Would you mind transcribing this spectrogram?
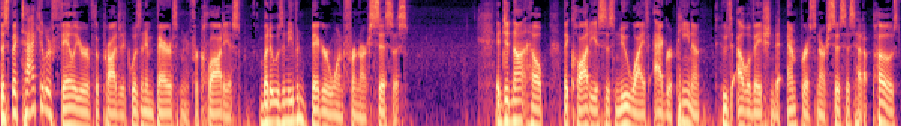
The spectacular failure of the project was an embarrassment for Claudius, but it was an even bigger one for Narcissus. It did not help that Claudius's new wife Agrippina, whose elevation to empress Narcissus had opposed,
